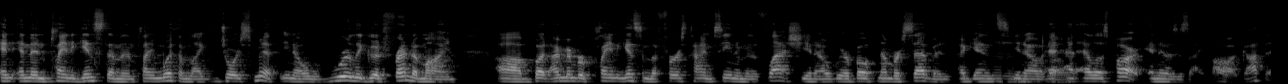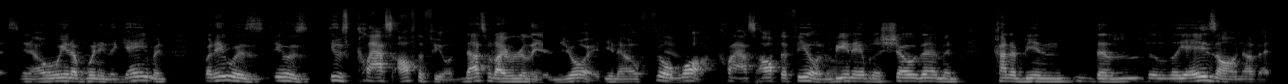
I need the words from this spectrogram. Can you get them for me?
and and then playing against them and playing with them, like George Smith, you know, really good friend of mine. Uh, but I remember playing against him the first time seeing him in the flesh. You know, we were both number seven against, mm-hmm. you know, at, at, Ellis Park, and it was just like, oh, I got this. You know, we ended up winning the mm-hmm. game, and but it was it was it was class off the field. That's what I really enjoyed. You know, Phil yeah. Walk, class off the field, and being able to show them and kind of being the, the liaison of it.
